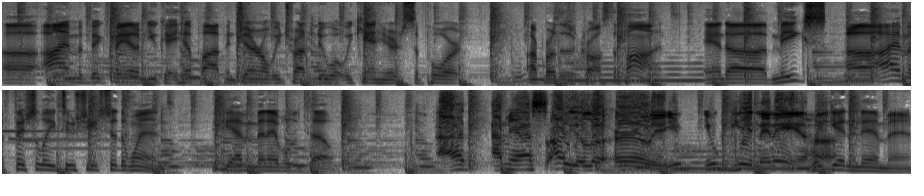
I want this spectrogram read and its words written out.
uh, I'm a big fan of UK hip hop in general. We try to do what we can here to support our brothers across the pond. And uh, Meeks, uh, I am officially two sheets to the wind. If you haven't been able to tell, I I mean, I saw you a little early. You you getting it in, huh? we getting it in, man.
